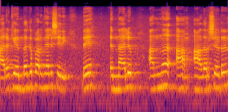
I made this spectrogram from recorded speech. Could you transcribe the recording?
ആരൊക്കെ എന്തൊക്കെ പറഞ്ഞാലും ശരി. ദേ എന്നാലും അന്ന് ആദർശേട്ടൻ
